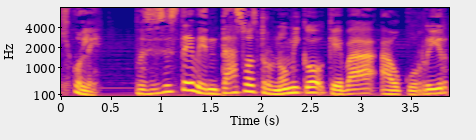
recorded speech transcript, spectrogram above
híjole, pues es este ventazo astronómico que va a ocurrir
